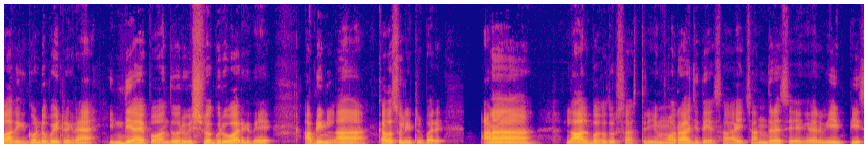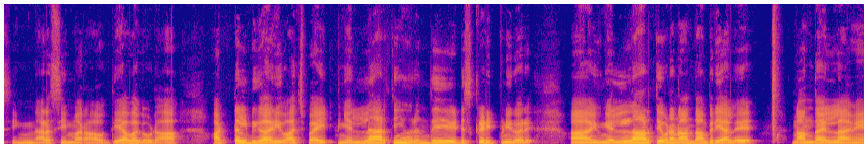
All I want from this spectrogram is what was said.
பாதைக்கு கொண்டு போயிட்டுருக்கிறேன். இந்தியா இப்போ வந்து ஒரு விஸ்வகுருவாக இருக்குது அப்படின்லாம் கதை சொல்லிகிட்டு இருப்பார் ஆனால் லால் பகதூர் சாஸ்திரி மொராஜி தேசாய் சந்திரசேகர் விபி சிங் நரசிம்மராவ் தேவகவுடா அட்டல் பிகாரி வாஜ்பாய் இவங்க எல்லாத்தையும் இவர் வந்து டிஸ்கிரெடிட் பண்ணிடுவார். இவங்க எல்லாத்தையும் விட நான் தான் பெரிய ஆள். நான் தான் எல்லாமே.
